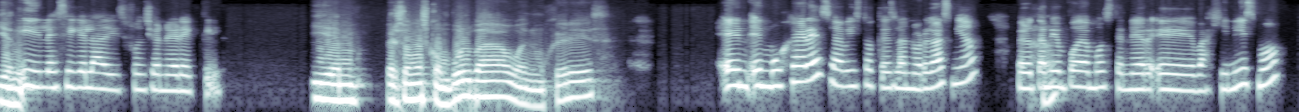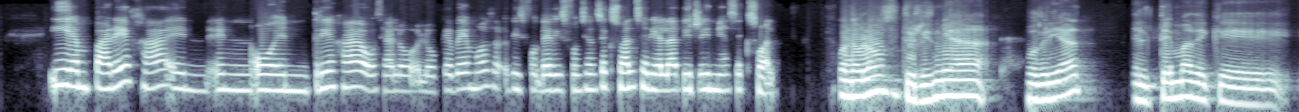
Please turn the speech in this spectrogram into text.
Y, le sigue la disfunción eréctil. ¿Y en personas con vulva o en mujeres? En, mujeres se ha visto que es la anorgasmia, pero también podemos tener eh, vaginismo. Y en pareja en, o en trieja, o sea, lo, lo que vemos de disfunción sexual sería la disritmia sexual. Cuando hablamos de disritmia, ¿podría el tema de que,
